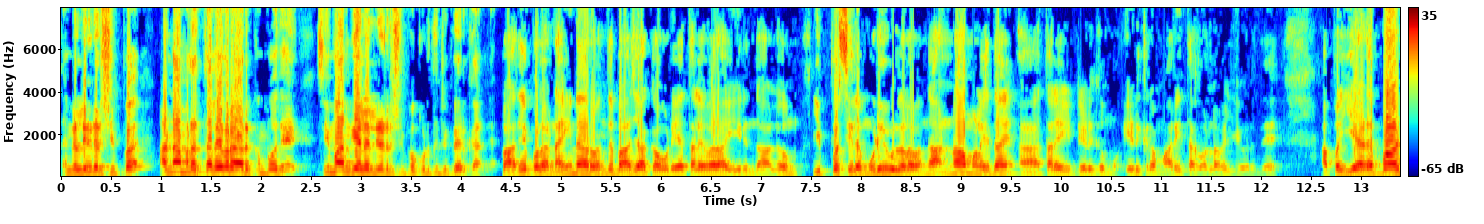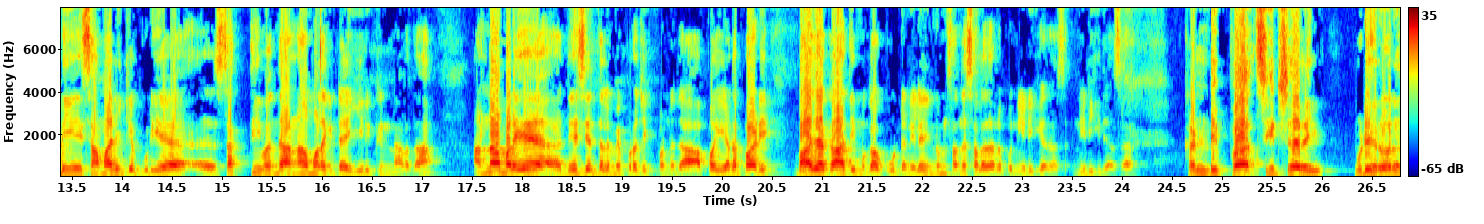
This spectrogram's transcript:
தங்கள் லீடர்ஷிப்பை அண்ணாமலை தலைவராக இருக்கும்போதே சீமான் கையில லீடர்ஷிப்பை கொடுத்துட்டு போயிருக்காங்க. இப்ப அதே போல நயினார் வந்து பாஜகவுடைய தலைவராக இருந்தாலும் இப்ப சில முடிவுகளை வந்து அண்ணாமலை தான் தலையிட்டு எடுக்க எடுக்கிற மாதிரி தகவல்லாம் வெளியே வருது. அப்ப எடப்பாடியை சமாளிக்கக்கூடிய சக்தி வந்து அண்ணாமலை கிட்ட இருக்குனால தான் அண்ணாமலையே தேசிய தலைமை ப்ரொஜெக்ட் பண்ணுதா? அப்ப எடப்பாடி பாஜக அதிமுக கூட்டணியில இன்னும் அந்த சலசலப்பு நீடிக்காதா சார் நீடிக்குதா சார்? கண்டிப்பா சீட் ஷேரிங் முடிகிற வரை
